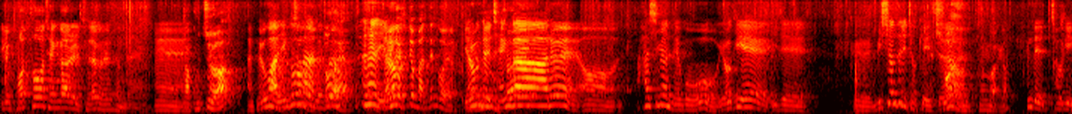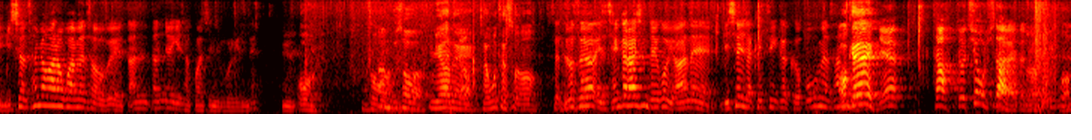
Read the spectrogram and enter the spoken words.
이게 버터 젠가를 제작을 해주셨네. 예. 나 굿즈야? 아 별거 아니고 아니고요 저희가 여러분 직접 만든 거예요. 여러분들 젠가를 어, 하시면 되고 여기에 이제 그 미션들이 적혀 있어요. 되는 거 아이가? 근데 저기 미션 설명하라고 하면서 왜 딴 딴 얘기 자꾸 하시는지 모르겠네. 어 무서워. 아 무서워. 미안해. 잘못했어. 자 들었어요? 이제 젠가를 하시면 되고 이 안에 미션이 적혀 있으니까 그거 뽑으면서 하면 오케이. 예. 자, 저 치워 자 봅시다. 일단 저거 치우고.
